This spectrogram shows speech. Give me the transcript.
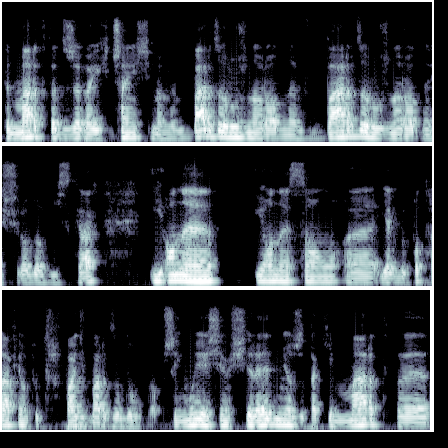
te martwe drzewa, ich części mamy bardzo różnorodne, w bardzo różnorodnych środowiskach i one i one są, e, jakby potrafią tu trwać bardzo długo. Przyjmuje się średnio, że takie martwe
